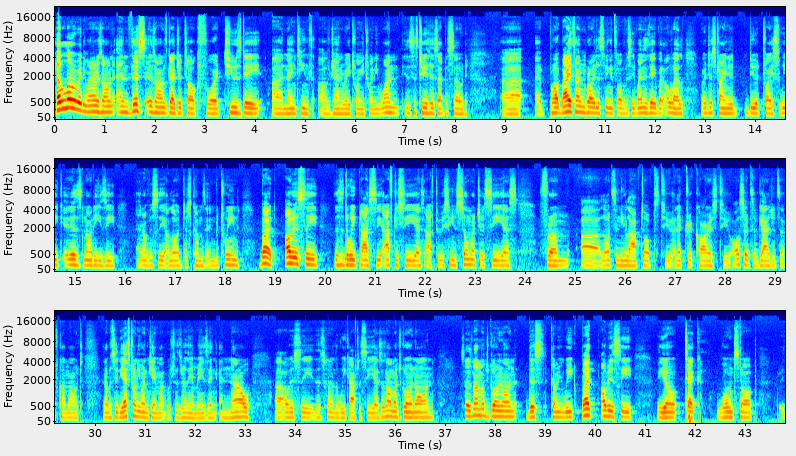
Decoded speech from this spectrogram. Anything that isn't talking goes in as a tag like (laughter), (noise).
Hello, everybody. My name is Owen, and this is Owen's Gadget Talk for Tuesday, uh, 19th of January 2021. This is Tuesday's episode. Uh, uh, by the time you're probably listening, it's obviously Wednesday, but oh well. We're just trying to do it twice a week. It is not easy, and obviously, a lot just comes in between. But obviously, this is the week past the after CES, after we've seen so much at CES from uh, lots of new laptops to electric cars to all sorts of gadgets that have come out. And obviously, the S21 came out, which was really amazing. And now, uh, obviously, this is kind of the week after CES. There's not much going on. So, there's not much going on this coming week. But obviously, you know, tech won't stop.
